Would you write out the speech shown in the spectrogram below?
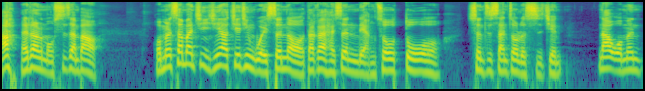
好，来到了某市战报，我们的上半季已经要接近尾声了，大概还剩两周多，甚至三周的时间。那我们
